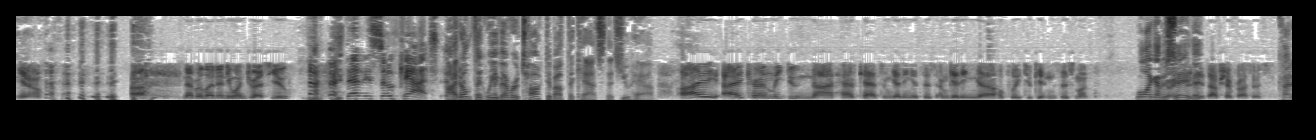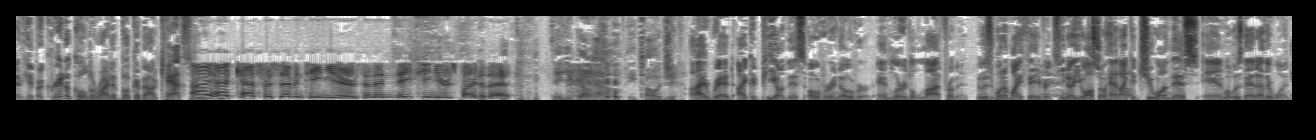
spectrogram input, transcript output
You know. uh, Never let anyone dress you. that is so cat. I don't think we've ever talked about the cats that you have. I I currently do not have cats. I'm getting it this. I'm getting uh, hopefully two kittens this month. Well, I got to say through the that adoption process. kind of hypocritical to write a book about cats. You, I had cats for 17 years, and then 18 years prior to that. There you go, Hal. He told you. I read I Could Pee on This over and over and learned a lot from it. It was one of my favorites. You know, you also had I Could Chew on This and what was that other one?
